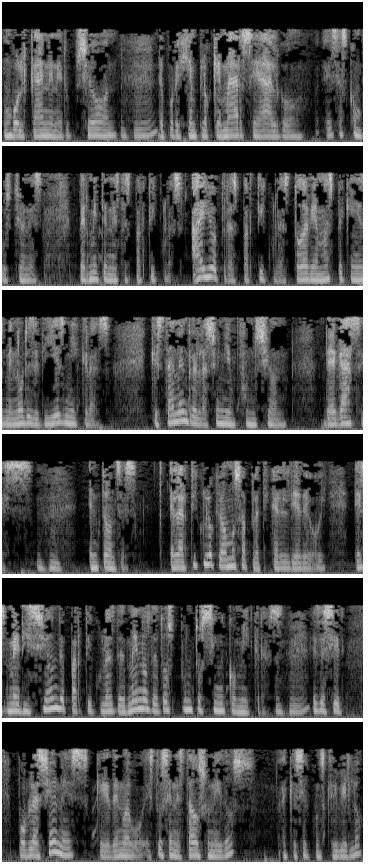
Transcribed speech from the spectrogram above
un volcán en erupción, de, por ejemplo, quemarse algo. Esas combustiones permiten estas partículas. Hay otras partículas todavía más pequeñas, menores de 10 micras, que están en relación y en función de gases. Entonces, el artículo que vamos a platicar el día de hoy es medición de partículas de menos de 2.5 micras. Es decir, poblaciones que, de nuevo, esto es en Estados Unidos, hay que circunscribirlo,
